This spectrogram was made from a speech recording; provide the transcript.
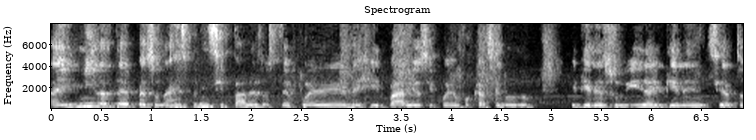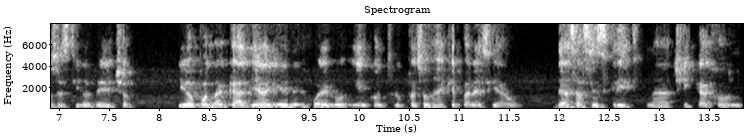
hay miles de personajes principales, usted puede elegir varios y puede enfocarse en uno y tienen su vida y tienen ciertos estilos. De hecho, iba por la calle ahí en el juego y encontré un personaje que parecía un, de Assassin's Creed, una chica con,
